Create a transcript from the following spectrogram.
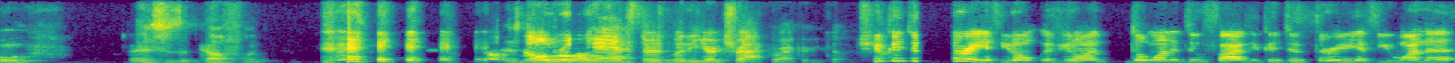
Ooh, this is a tough one. no wrong answers with your track record, coach. You could do three if you don't. If you don't don't want to do five, you could do three. If you want to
